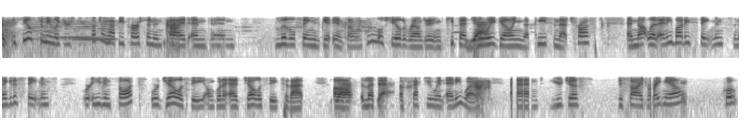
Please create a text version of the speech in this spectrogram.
it feels to me like you're you're such a happy person inside, and then little things get in. So I'm gonna put a little shield around you and keep that Yes. joy going, that peace and that trust, and not let anybody's statements, negative statements, or even thoughts or jealousy. I'm going to add jealousy to that. Uh, let that affect you in any way, and you just decide right now. Quote,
